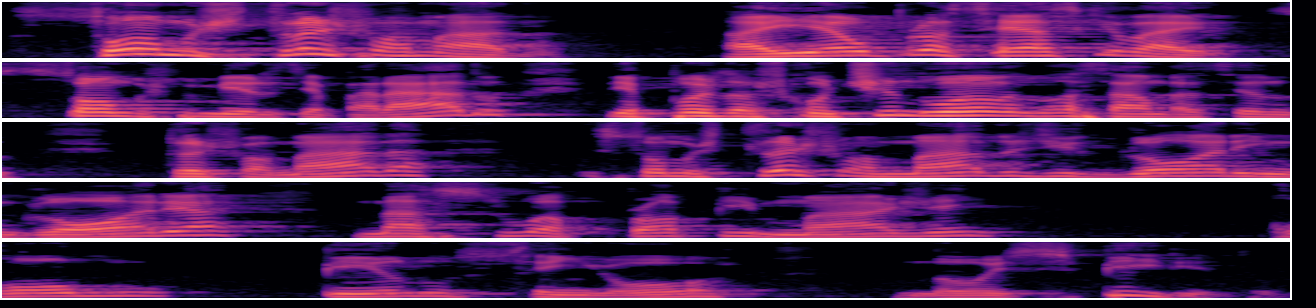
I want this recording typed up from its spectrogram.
somos transformados. Aí é o processo que vai. Somos primeiro separados, depois nós continuamos, nossa alma sendo transformada, somos transformados de glória em glória na sua própria imagem, como pelo Senhor no Espírito.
